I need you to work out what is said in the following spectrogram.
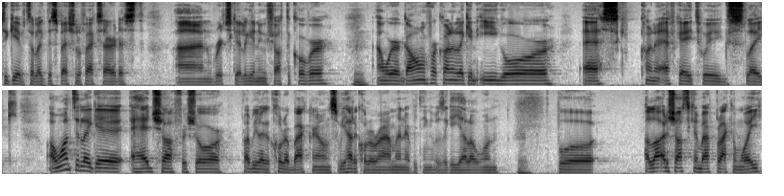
to give to like the special effects artist and Rich Gilligan who shot the cover. Hmm. And we are going for kind of like an Igor esque kind of FKA Twigs. Like I wanted like a, a headshot for sure, probably like a color background. So we had a colorama and everything. It was like a yellow one, Hmm. But a lot of the shots came back black and white.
